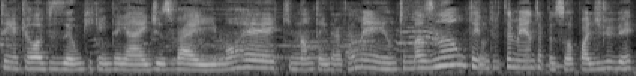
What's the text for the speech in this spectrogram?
tem aquela visão que quem tem AIDS vai morrer, que não tem tratamento, mas não tem um tratamento, a pessoa pode viver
